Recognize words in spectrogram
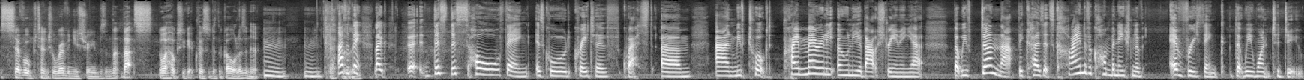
several potential revenue streams, and that, that's what helps you get closer to the goal, isn't it? Mm, That's the thing. Like uh, this this whole thing is called Creative Quest, um, and we've talked primarily only about streaming yet, but we've done that because it's kind of a combination of everything that we want to do.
